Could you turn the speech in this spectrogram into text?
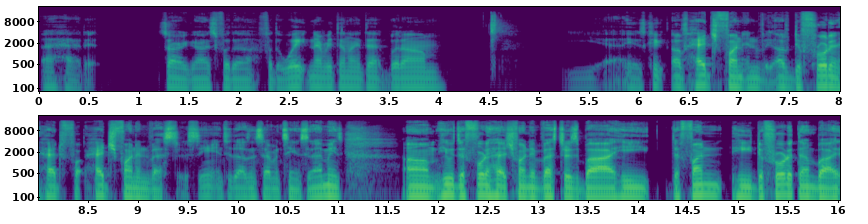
I had it. Sorry guys for the for the wait and everything like that, but um, yeah, he was kicked of hedge fund inv- of defrauding hedge hedge fund investors. See, in 2017. So that means um he was defrauding hedge fund investors by he the fund he defrauded them by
